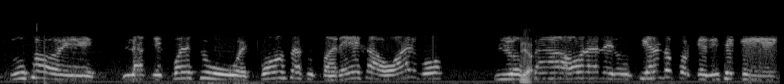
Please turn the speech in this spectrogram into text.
incluso eh, la que fue su esposa, su pareja o algo, lo está ahora denunciando porque dice que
